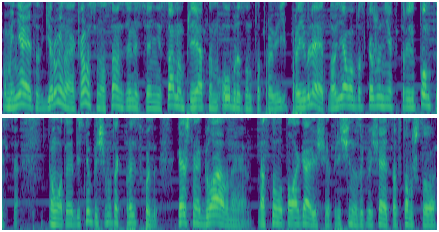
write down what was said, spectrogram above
У меня этот герой на аккаунте на самом деле себя не самым приятным образом-то проявляет, но я вам расскажу некоторые тонкости, вот, и объясню, почему так происходит. Конечно, главная, основополагающая причина заключается в том, что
